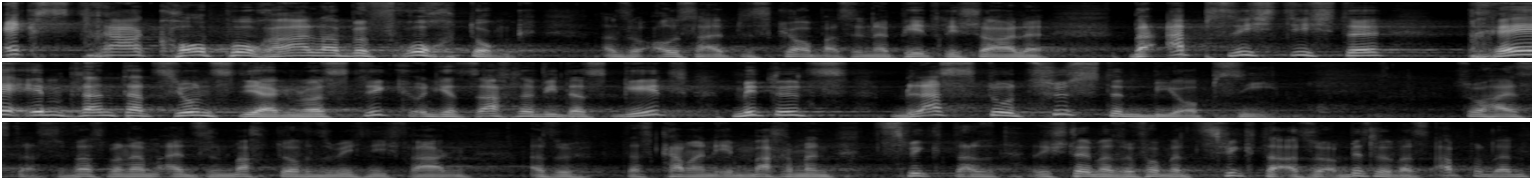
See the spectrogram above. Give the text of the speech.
extrakorporaler Befruchtung, also außerhalb des Körpers in der Petrischale, beabsichtigte Präimplantationsdiagnostik, und jetzt sagt er, wie das geht, mittels Blastozystenbiopsie. So heißt das. Was man am Einzelnen macht, dürfen Sie mich nicht fragen. Also das kann man eben machen. Man zwickt, also ich stelle mal so vor, man zwickt da also ein bisschen was ab und dann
